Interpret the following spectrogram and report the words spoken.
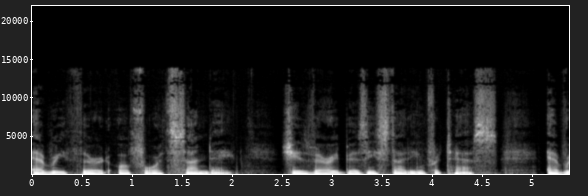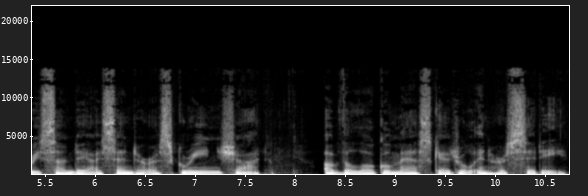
every third or fourth Sunday. She is very busy studying for tests. Every Sunday, I send her a screenshot of the local mass schedule in her city.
